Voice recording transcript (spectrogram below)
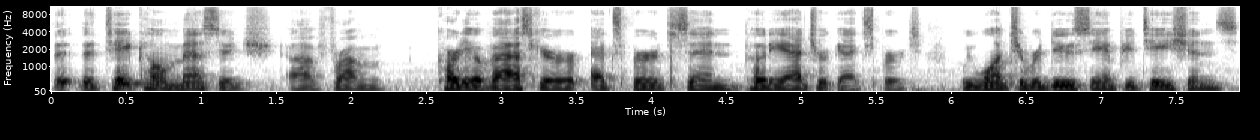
the, the take home message uh, from cardiovascular experts and podiatric experts we want to reduce amputations.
